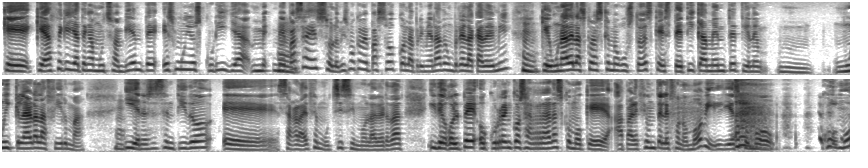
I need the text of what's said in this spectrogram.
Que, que hace que ya tenga mucho ambiente, es muy oscurilla. Me, me Mm. pasa eso, lo mismo que me pasó con la primera de Umbrella Academy, Mm. que una de las cosas que me gustó es que estéticamente tiene mm, muy clara la firma. Mm. Y en ese sentido eh, se agradece muchísimo, la verdad. Y de golpe ocurren cosas raras como que aparece un teléfono móvil y es como... ¿Cómo?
